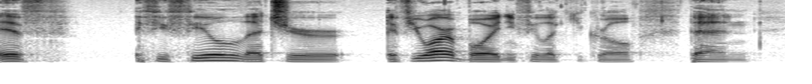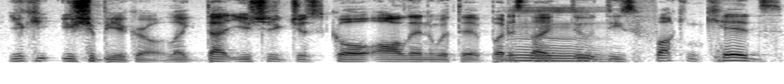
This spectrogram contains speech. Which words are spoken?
if if you feel that you're if you are a boy and you feel like you girl, then you you should be a girl like that. You should just go all in with it. But it's like, Mm. dude, these fucking kids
